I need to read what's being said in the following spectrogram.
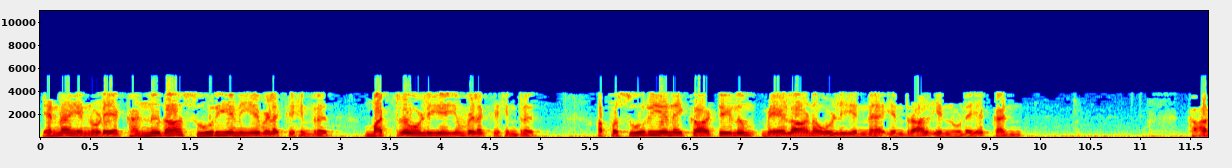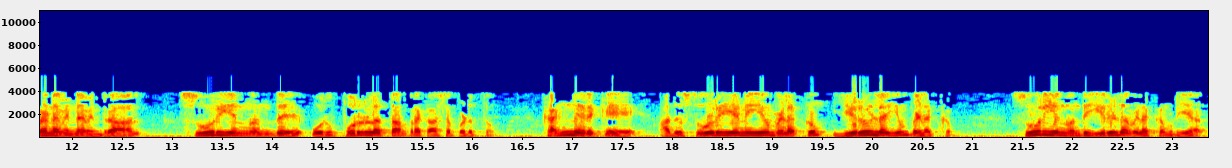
என்ன என்னுடைய கண்ணு தான் சூரியனையே விளக்குகின்றது. மற்ற ஒளியையும் விளக்குகின்றது. அப்ப சூரியனை காட்டிலும் மேலான ஒளி என்ன என்றால் என்னுடைய கண். காரணம் என்னவென்றால் சூரியன் வந்து ஒரு பொருளைத்தான் பிரகாசப்படுத்தும். கண் இருக்கே அது சூரியனையும் விளக்கும் இருளையும் விளக்கும். சூரியன் வந்து இருளை விளக்க முடியாது.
